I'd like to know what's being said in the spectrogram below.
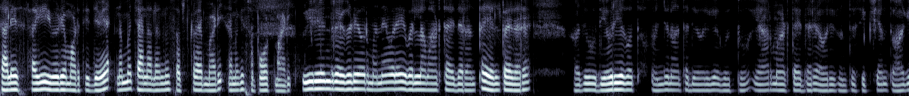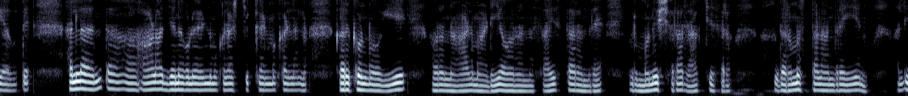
ಶಾಲೆಯ ಸಲುವಾಗಿ ಈ ವಿಡಿಯೋ ಮಾಡ್ತಿದ್ದೇವೆ ನಮ್ಮ ಚಾನಲನ್ನು ಸಬ್ಸ್ಕ್ರೈಬ್ ಮಾಡಿ ನಮಗೆ ಸಪೋರ್ಟ್ ಮಾಡಿ. ವೀರೇಂದ್ರ ಹೆಗಡೆಯವ್ರ ಮನೆಯವರೇ ಇವೆಲ್ಲ ಮಾಡ್ತಾ ಇದ್ದಾರೆ ಅಂತ ಹೇಳ್ತಾ ಇದ್ದಾರೆ. ಅದು ದೇವರಿಗೆ ಗೊತ್ತು, ಮಂಜುನಾಥ ದೇವರಿಗೆ ಗೊತ್ತು, ಯಾರು ಮಾಡ್ತಾ ಇದ್ದಾರೆ ಅವರಿಗಂತೂ ಶಿಕ್ಷೆ ಅಂತೂ ಆಗೇ ಆಗುತ್ತೆ. ಅಲ್ಲ ಅಂತ ಹಾಳಾದ ಜನಗಳು, ಹೆಣ್ಮಕ್ಳು, ಅಷ್ಟು ಚಿಕ್ಕ ಹೆಣ್ಮಕ್ಕಳನ್ನ ಕರ್ಕೊಂಡೋಗಿ ಅವರನ್ನು ಹಾಳು ಮಾಡಿ ಅವರನ್ನು ಸಾಯಿಸ್ತಾರಂದರೆ ಇವರು ಮನುಷ್ಯರ ರಾಕ್ಷಸರು. ಧರ್ಮಸ್ಥಳ ಅಂದರೆ ಏನು? ಅಲ್ಲಿ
